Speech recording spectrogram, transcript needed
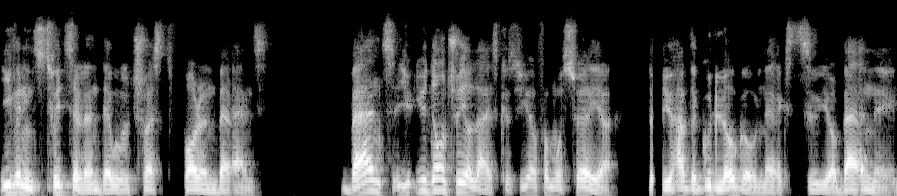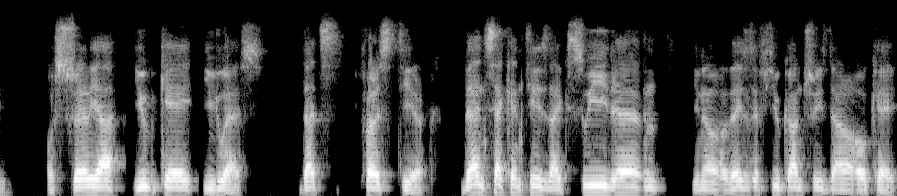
even in Switzerland, they will trust foreign bands. Bands you, you don't realize because you're from Australia, but you have the good logo next to your band name. Australia, UK, US. That's first tier. Then second tier is like Sweden. You know, there's a few countries that are okay.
